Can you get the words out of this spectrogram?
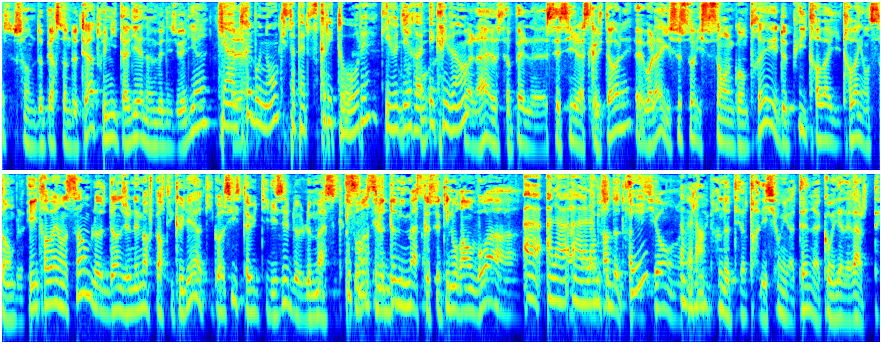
ce sont deux personnes de théâtre, une italienne, un vénézuélien. Qui a un Euh, très beau nom qui s'appelle Scrittore, qui veut dire euh, écrivain. Voilà, elle s'appelle Cecilia Scrittore. Voilà, ils se sont ils se sont rencontrés et depuis ils travaillent ils travaillent ensemble. Et ils travaillent ensemble dans une démarche particulière qui consiste à utiliser le, le masque. Ils Souvent sont- c'est le demi-masque, ce qui nous renvoie à, la, à à la grande tradition, voilà. la grande tradition italienne, la commedia dell'arte.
